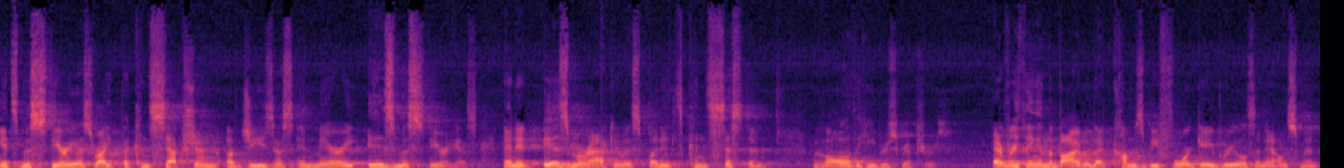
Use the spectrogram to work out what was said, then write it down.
it's mysterious, right? The conception of Jesus in Mary is mysterious and it is miraculous, but it's consistent with all the Hebrew scriptures. Everything in the Bible that comes before Gabriel's announcement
